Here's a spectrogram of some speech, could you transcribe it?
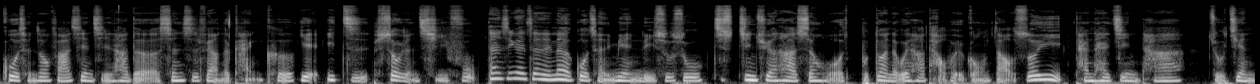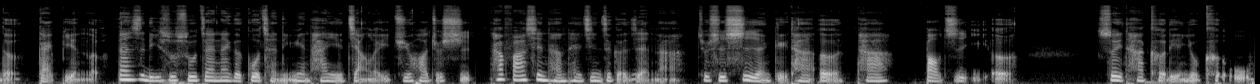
过程中发现，其实他的身世非常的坎坷，也一直受人欺负。但是因为在那个过程里面，李叔叔进去了他的生活，不断。的为他讨回公道，所以谭台烬他逐渐的改变了。但是黎叔叔在那个过程里面，他也讲了一句话，就是他发现谭台烬这个人啊，就是世人给他恶，他报之以恶，所以他可怜又可恶。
